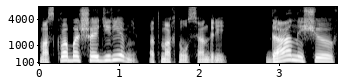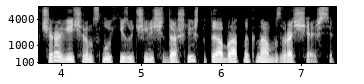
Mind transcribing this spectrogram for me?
Москва большая деревня», — отмахнулся Андрей. «Да, Анна, еще вчера вечером слухи из училища дошли, что ты обратно к нам возвращаешься».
